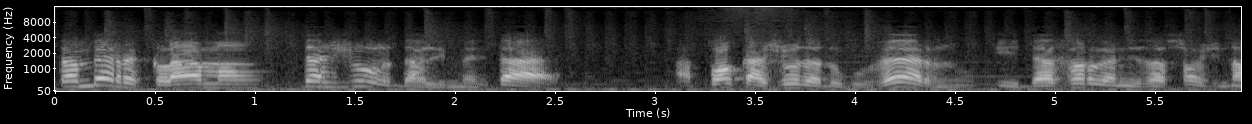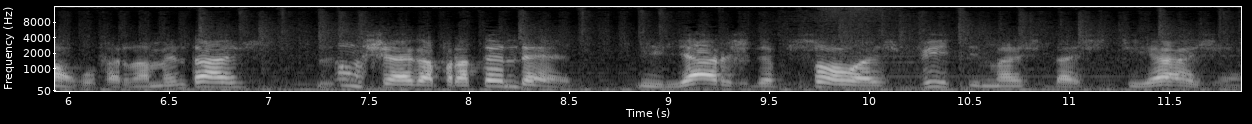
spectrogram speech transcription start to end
também reclamam de ajuda alimentar. A pouca ajuda do governo e das organizações não governamentais não chega para atender milhares de pessoas vítimas da estiagem.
